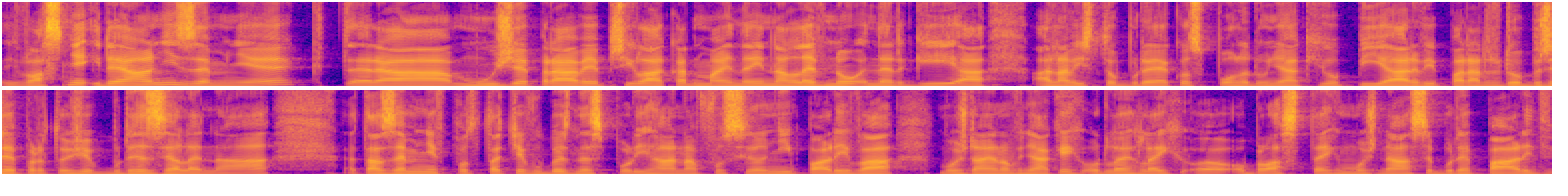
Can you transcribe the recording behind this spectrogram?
uh, vlastně ideální země, která může právě přilákat minery na levnou energii a, a navíc to bude jako z pohledu nějakého PR vypadat dobře, protože bude zelená. Ta země v podstatě vůbec nespolíhá na fosilní paliva, možná jenom v nějakých odlehlých uh, oblastech, možná se bude pálit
